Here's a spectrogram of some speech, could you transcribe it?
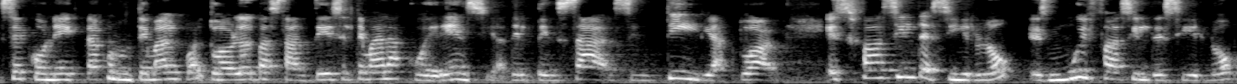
se conecta con un tema del cual tú hablas bastante, es el tema de la coherencia, del pensar, sentir y actuar. Es fácil decirlo, es muy fácil decirlo,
